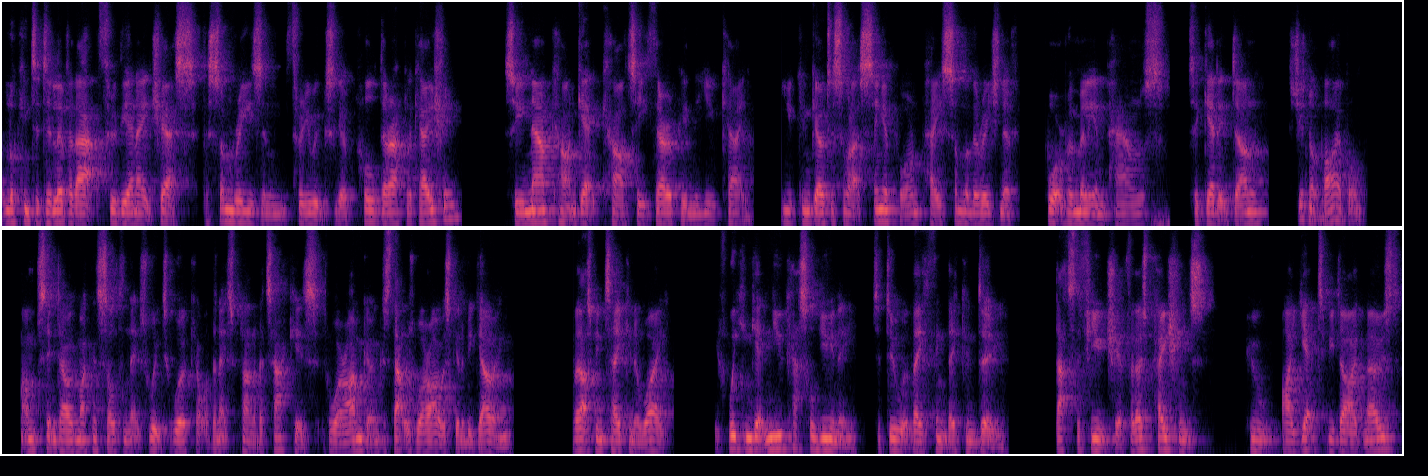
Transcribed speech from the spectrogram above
looking to deliver that through the NHS, for some reason, three weeks ago, pulled their application. So you now can't get CAR T therapy in the UK. You can go to somewhere like Singapore and pay some of the region of quarter of a million pounds to get it done. It's just not viable. I'm sitting down with my consultant next week to work out what the next plan of attack is for where I'm going, because that was where I was going to be going. But that's been taken away. If we can get Newcastle Uni to do what they think they can do, that's the future. For those patients who are yet to be diagnosed,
